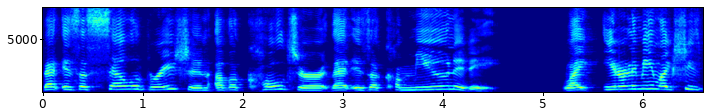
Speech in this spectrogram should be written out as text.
that is a celebration of a culture that is a community. Like, you know what I mean? Like she's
